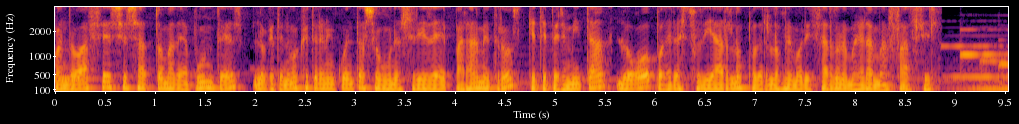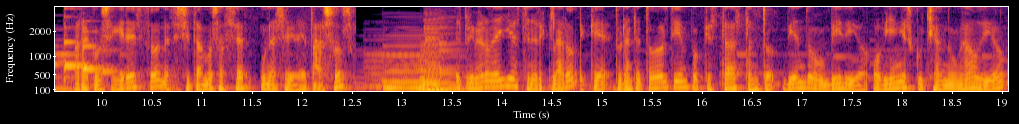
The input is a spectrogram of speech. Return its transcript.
Cuando haces esa toma de apuntes, lo que tenemos que tener en cuenta son una serie de parámetros que te permita luego poder estudiarlos, poderlos memorizar de una manera más fácil. Para conseguir esto necesitamos hacer una serie de pasos. El primero de ellos es tener claro que durante todo el tiempo que estás tanto viendo un vídeo o bien escuchando un audio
